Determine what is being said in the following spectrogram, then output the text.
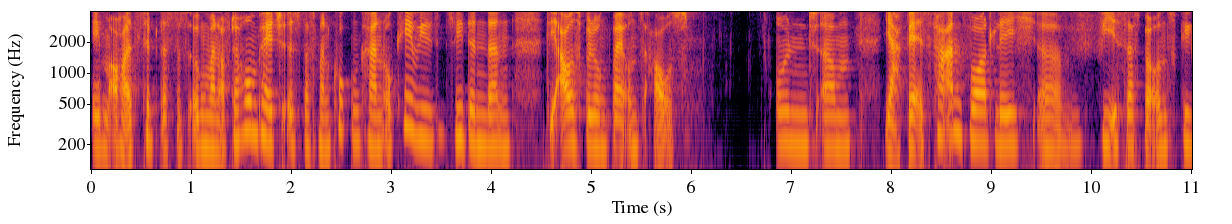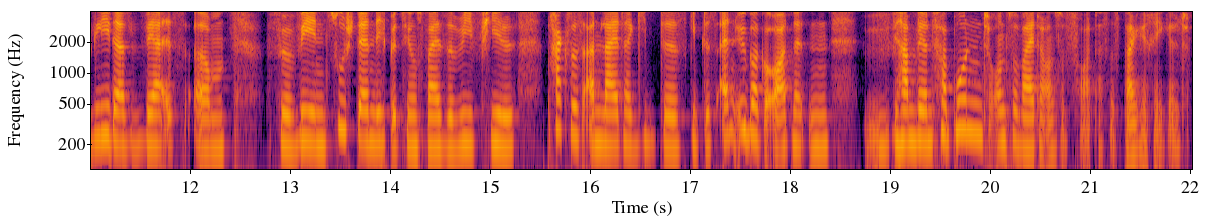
eben auch als Tipp, dass das irgendwann auf der Homepage ist, dass man gucken kann, okay, wie sieht denn dann die Ausbildung bei uns aus? Und ähm, ja, wer ist verantwortlich? Äh, wie ist das bei uns gegliedert? Wer ist ähm, für wen zuständig? Beziehungsweise wie viel Praxisanleiter gibt es? Gibt es einen Übergeordneten? Haben wir einen Verbund und so weiter und so fort? Das ist da geregelt.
